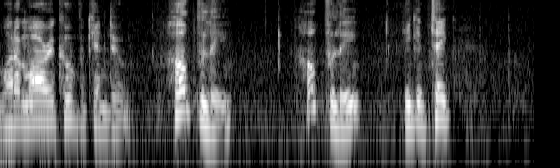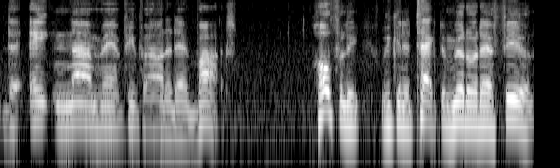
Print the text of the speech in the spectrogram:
What Amari Cooper can do. Hopefully, hopefully, he can take the eight and nine man people out of that box. Hopefully, we can attack the middle of that field,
